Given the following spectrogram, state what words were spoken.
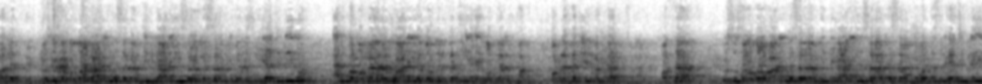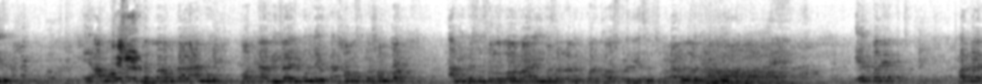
হযরত রাসূল সাল্লাল্লাহু আলাইহি ওয়াসাল্লাম জিবরিল আলাইহিস সালাতু ওয়াসসালাম কে বলতেছেন? ইয়া জিবরিল! أنفق ماله علي قبل الفتح أي قبل قبل فتح مكة অর্থাৎ রাসূল সাল্লাল্লাহু আলাইহি ওয়াসাল্লাম জিবরিল আলাইহিস সালাতু ওয়াসসালাম কে বলতেছেন হে জিবরিল এই আবু বকর রাদিয়াল্লাহু তাআলা আনহু মক্কা বিজয়ের পূর্বে তার সমস্ত সম্পদ আমি রাসূল সাল্লাল্লাহু আলাইহি ওয়াসাল্লামের উপর খরচ করে দিয়েছি সুবহানাল্লাহ এরপরে হযরত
